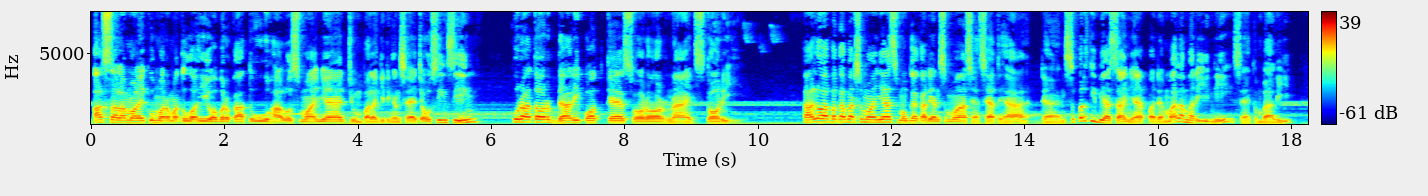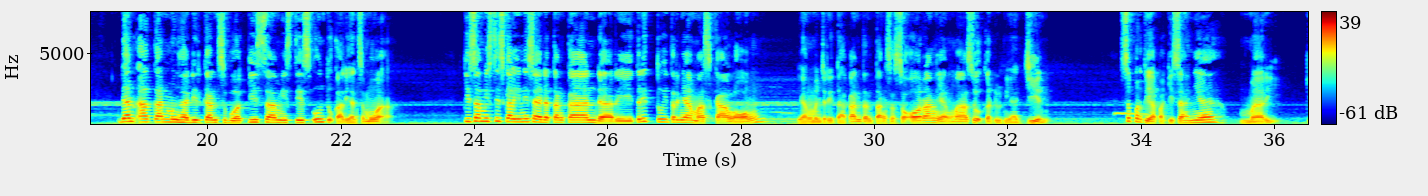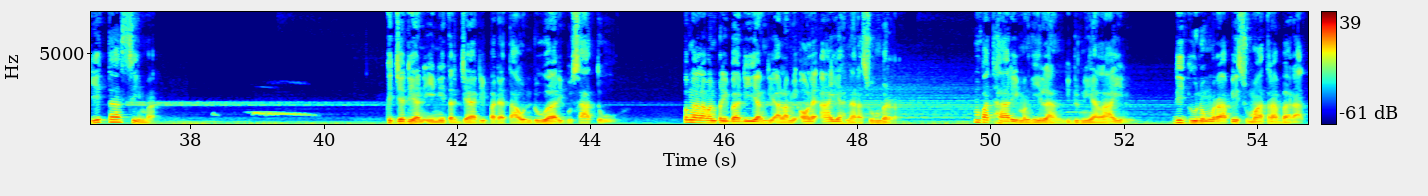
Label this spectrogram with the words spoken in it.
Assalamualaikum warahmatullahi wabarakatuh. Halo semuanya Jumpa lagi dengan saya Chow Sing Sing Kurator dari podcast Horror Night Story. Halo apa kabar semuanya? Semoga kalian semua sehat-sehat ya. Dan seperti biasanya pada malam hari ini Saya kembali Dan akan menghadirkan sebuah kisah mistis untuk kalian semua. Kisah mistis kali ini saya datangkan dari tweet twitternya Mas Kalong yang menceritakan tentang seseorang yang masuk ke dunia jin. Seperti apa kisahnya? Mari kita simak. Kejadian ini terjadi pada tahun 2001. Pengalaman pribadi yang dialami oleh ayah narasumber. Empat hari menghilang di dunia lain di Gunung Merapi, Sumatera Barat.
